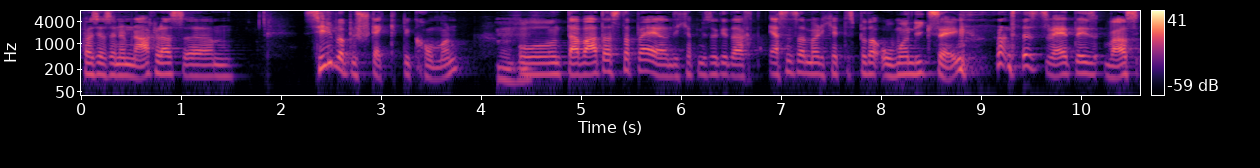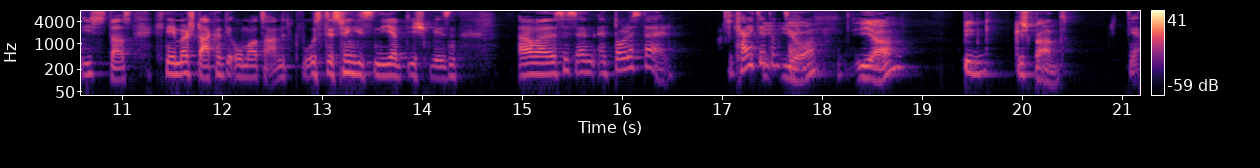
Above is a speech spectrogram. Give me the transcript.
quasi aus einem Nachlass ähm, Silberbesteck bekommen. Und da war das dabei. Und ich habe mir so gedacht, erstens einmal, ich hätte es bei der Oma nie gesehen. Und das zweite ist, was ist das? Ich nehme mal stark an, die Oma hat's auch nicht gewusst, deswegen ist es nie am Tisch gewesen. Aber es ist ein, ein tolles Teil. Kann ich dir dann zeigen? Ja, ja, bin gespannt. Ja.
